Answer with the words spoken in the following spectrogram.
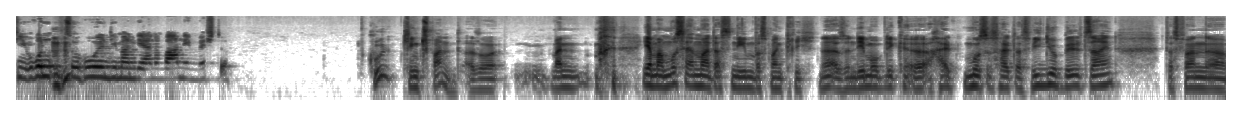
die Runden mhm. zu holen, die man gerne wahrnehmen möchte. Cool, klingt spannend. Also man, ja, man muss ja immer das nehmen, was man kriegt. Ne? Also in dem Augenblick äh, halt muss es halt das Videobild sein, dass man äh,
